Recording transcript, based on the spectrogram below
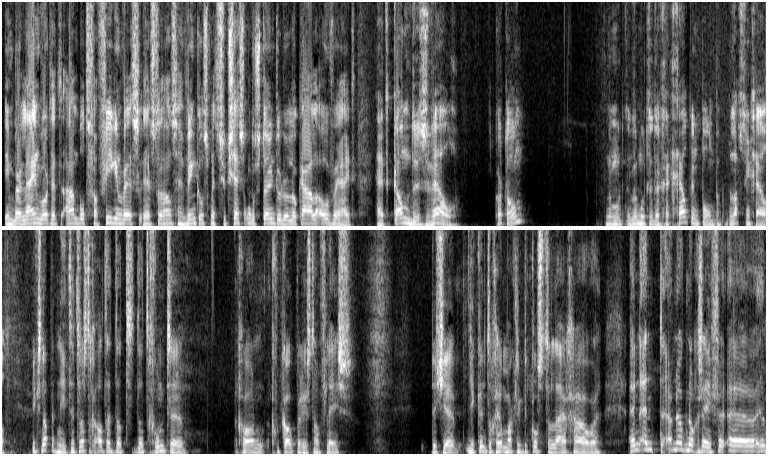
In Berlijn wordt het aanbod van vegan res- restaurants en winkels met succes ondersteund door de lokale overheid. Het kan dus wel. Kortom, we moeten, we moeten er geld in pompen, belastinggeld. Ik snap het niet. Het was toch altijd dat, dat groente gewoon goedkoper is dan vlees. Dus je, je kunt toch heel makkelijk de kosten laag houden. En, en, en ook nog eens even eh,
